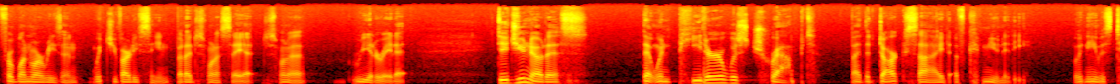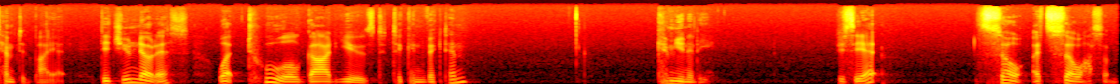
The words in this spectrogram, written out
for one more reason, which you've already seen, but I just want to say it. Just want to reiterate it. Did you notice that when Peter was trapped by the dark side of community, when he was tempted by it. Did you notice what tool God used to convict him? Community. Did you see it? So it's so awesome.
